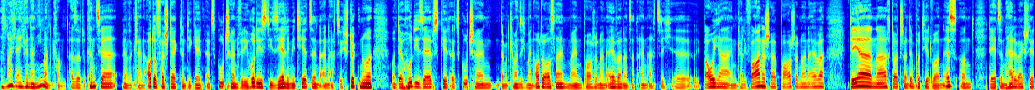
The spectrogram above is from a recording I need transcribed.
was mache ich eigentlich, wenn da niemand kommt? Also du kannst ja, wir haben so kleine Autos versteckt und die gelten als Gutschein für die Hoodies, die sehr limitiert sind, 81 Stück nur. Und der Hoodie selbst gilt als Gutschein. Damit kann man sich mein Auto ausleihen, meinen Porsche 911 1981 äh, Baujahr, ein kalifornischer Porsche 911, der nach Deutschland importiert worden ist und der jetzt in Heidelberg steht.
